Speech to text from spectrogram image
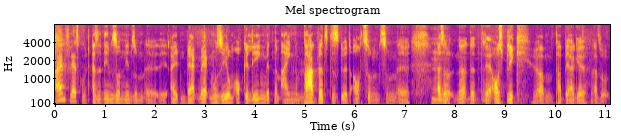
Almflair ist gut. also neben so, neben so einem äh, alten Bergwerkmuseum auch gelegen mit einem eigenen Mhm. Parkplatz. Das gehört auch zum, zum äh, also ne, der, der Ausblick, ja, ein paar Berge, also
